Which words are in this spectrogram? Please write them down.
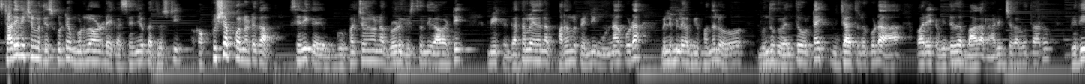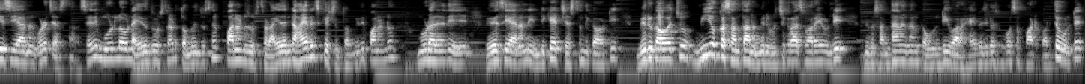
స్టడీ విషయంలో తీసుకుంటే మూడులో ఉండే యొక్క శని యొక్క దృష్టి ఒక పుషప్ అన్నట్టుగా శని పంచంలో ఉన్న గ్రోడికి ఇస్తుంది కాబట్టి మీకు గతంలో ఏదైనా పనులు పెండింగ్ ఉన్నా కూడా మెల్లిమెల్లిగా మీ పనులు ముందుకు వెళ్తూ ఉంటాయి. విద్యార్థులు కూడా వారి యొక్క విద్యలో బాగా రాణించగలుగుతారు. విదేశీయానం కూడా చేస్తారు. సరే మూడులో ఉండి ఐదు చూస్తాడు తొమ్మిది చూస్తాడు పన్నెండు చూస్తాడు. ఐదు అంటే హైయర్ ఎడ్యుకేషన్ తొమ్మిది పన్నెండు మూడు అనేది విదేశీయానాన్ని ఇండికేట్ చేస్తుంది కాబట్టి మీరు కావచ్చు మీ యొక్క సంతానం మీరు వృచ్చిక రాశి వారై ఉండి మీకు సంతానం కనుక ఉండి వారు హైయర్ ఎడ్యుకేషన్ కోసం పాటు పడుతూ ఉంటే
